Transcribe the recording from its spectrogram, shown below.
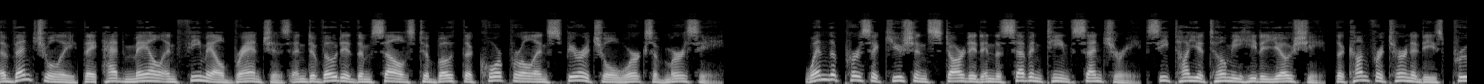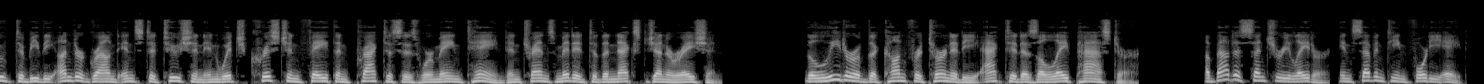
Eventually they had male and female branches and devoted themselves to both the corporal and spiritual works of mercy. When the persecutions started in the 17th century see Toyotomi Hideyoshi, the confraternities proved to be the underground institution in which Christian faith and practices were maintained and transmitted to the next generation. The leader of the confraternity acted as a lay pastor. About a century later, in 1748,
